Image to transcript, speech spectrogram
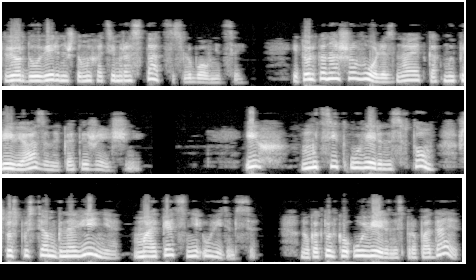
твердо уверены, что мы хотим расстаться с любовницей, и только наша воля знает, как мы привязаны к этой женщине. Их мутит уверенность в том, что спустя мгновение мы опять с ней увидимся. Но как только уверенность пропадает,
